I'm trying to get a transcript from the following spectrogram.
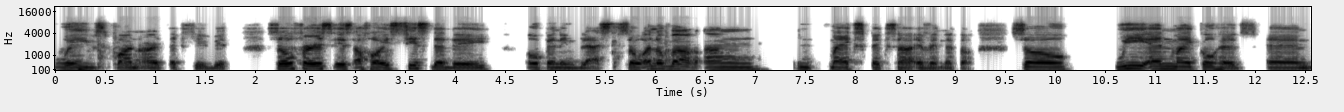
Waves Fun Art Exhibit. So first is Ahoy Sees the Day, opening blast. So ano ba ang ma-expect sa event na to? So we and my co-heads and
